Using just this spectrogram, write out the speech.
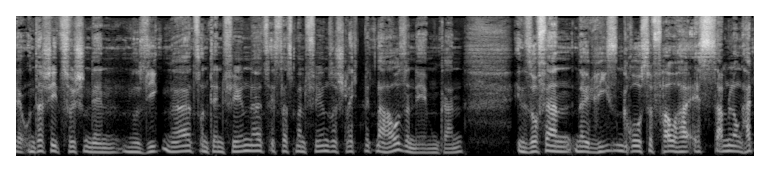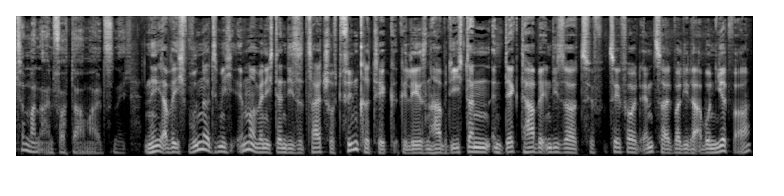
Der Unterschied zwischen den Musiknerds und den Filmnerds ist, dass man Film so schlecht mit nach Hause nehmen kann. Insofern eine riesengroße VHS-Sammlung hatte man einfach damals nicht. Nee, aber ich wunderte mich immer, wenn ich dann diese Zeitschrift Filmkritik gelesen habe, die ich dann entdeckt habe in dieser CVM-Zeit, weil die da abonniert war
